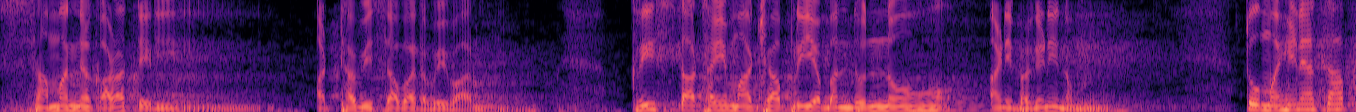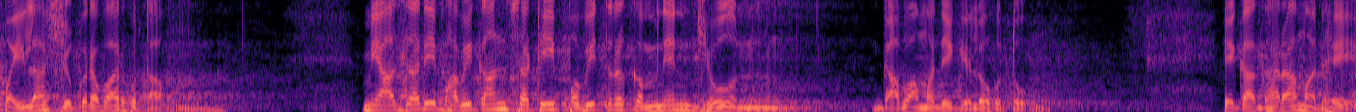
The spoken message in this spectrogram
सामान्य काळातील अठ्ठावीसावा रविवार. ख्रिस्ताठाई माझ्या प्रिय बंधूंनो आणि भगिनीनो तो महिन्याचा पहिला शुक्रवार होता. मी आजारी भाविकांसाठी पवित्र कमनेन घेऊन गावामध्ये गेलो होतो. एका घरामध्ये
